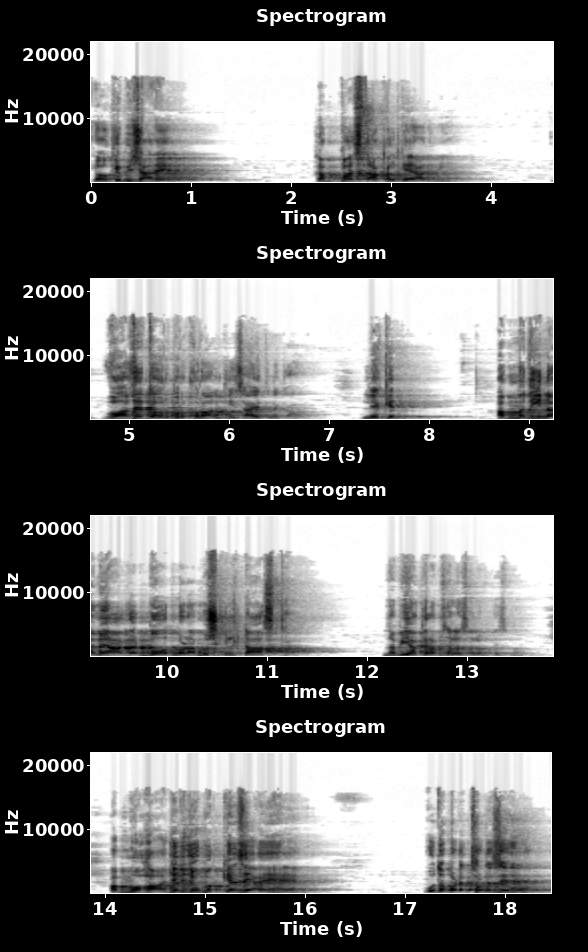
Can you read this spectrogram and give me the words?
کیونکہ بےچارے کم پست عقل کے آدمی ہیں۔ واضح طور پر قرآن کی ساحت نے کہا۔ لیکن اب مدینہ میں آ کر بہت بڑا مشکل ٹاسک تھا نبی کرم صلی اللہ علیہ وسلم کے ساتھ اب مہاجر جو مکے سے آئے ہیں، وہ تو بڑے تھوڑے سے ہیں۔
